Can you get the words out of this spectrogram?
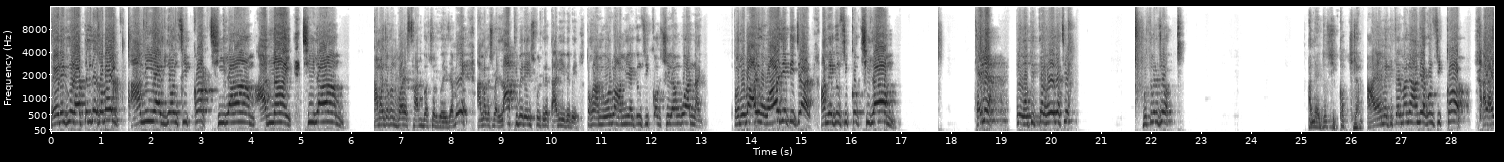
ভেরি সবাই। আমি একজন শিক্ষক ছিলাম, আর নাই, ছিলাম। আমার যখন বয়স ষাট বছর হয়ে যাবে, আমাকে সবাই লাথি মেরে স্কুল থেকে তাড়িয়ে দেবে। তখন আমি বলব, আমি একজন শিক্ষক ছিলাম গো, আর নাই। তখন বলব আই ওয়াজ এ টিচার আমি একজন শিক্ষক ছিলাম। তাই না? তাহলে হয়ে গেছে। বুঝতে পেরেছ? আমি একজন শিক্ষক ছিলাম। আই এম এ টিচার মানে আমি এখন শিক্ষক। আর আই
